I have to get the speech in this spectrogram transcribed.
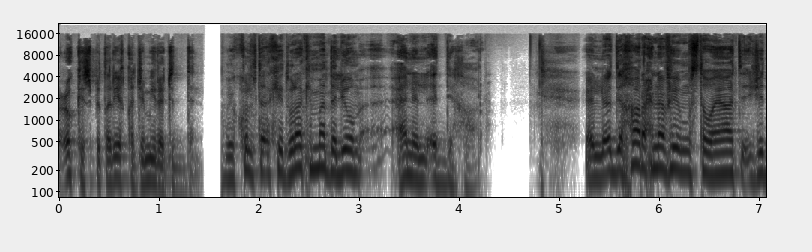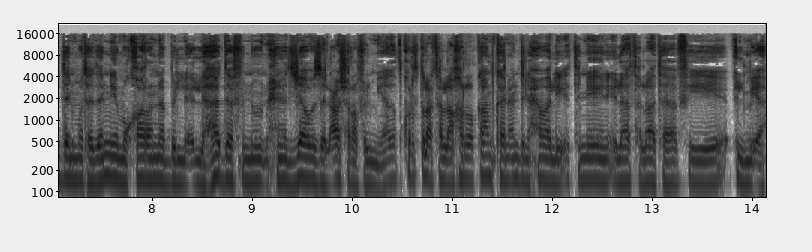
عكس بطريقة جميلة جدا. بكل تأكيد ولكن ماذا اليوم عن الادخار؟ الادخار إحنا في مستويات جدا متدنية مقارنة بالهدف إنه إحنا نتجاوز ال 10% أذكر طلعت على اخر الارقام كان عندنا حوالي 2 إلى 3 في المئة.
